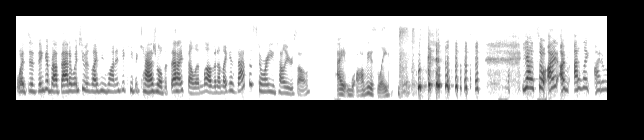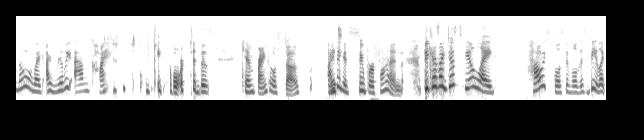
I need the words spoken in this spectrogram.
what to think about that and when she was like we wanted to keep it casual but then i fell in love and i'm like is that the story you tell yourself I obviously. yeah so i i'm i like i don't know like i really am kind of looking forward to this kim franco stuff i think it's super fun because i just feel like how explosive will this be like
